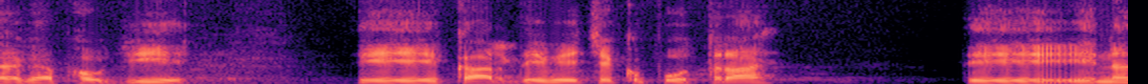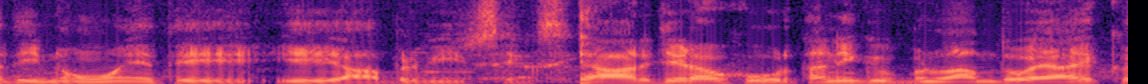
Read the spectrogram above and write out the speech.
ਹੈਗਾ ਫੌਜੀ ਏ ਤੇ ਘਰ ਦੇ ਵਿੱਚ ਇੱਕ ਪੋਤਰਾ ਹੈ ਤੇ ਇਹਨਾਂ ਦੀ ਨੂੰਹ ਹੈ ਤੇ ਇਹ ਆ ਬਲਵੀਰ ਸਿੰਘ ਸੀ। ਹਥਿਆਰ ਜਿਹੜਾ ਉਹ ਹੋਰ ਤਾਂ ਨਹੀਂ ਕੋਈ ਬਰਾਮਦ ਹੋਇਆ, ਇੱਕ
